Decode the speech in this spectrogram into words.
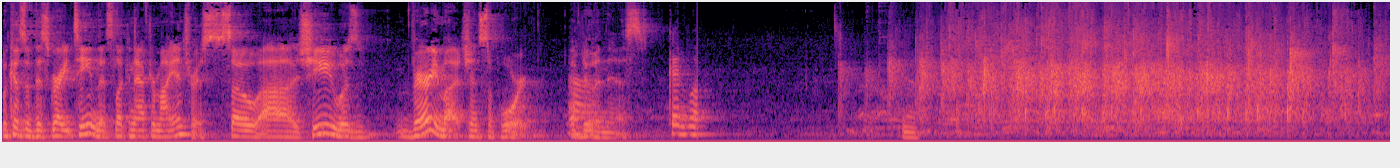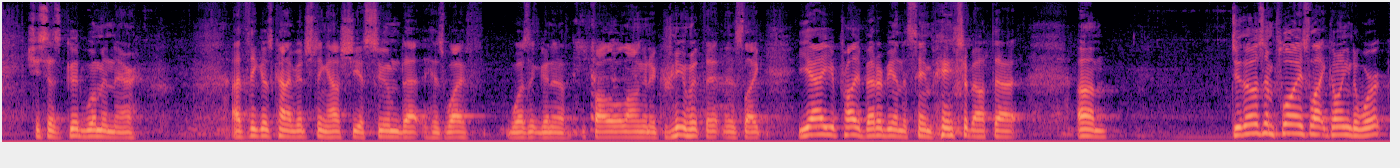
because of this great team that's looking after my interests. So uh, she was very much in support of uh, doing this. Good work. Yeah. She says, good woman there. I think it was kind of interesting how she assumed that his wife wasn't going to follow along and agree with it. And it's like, yeah, you probably better be on the same page about that. Um, do those employees like going to work?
